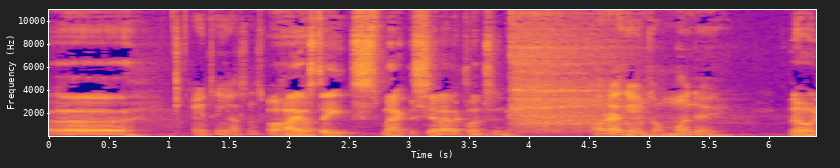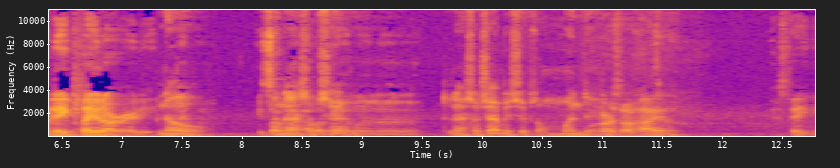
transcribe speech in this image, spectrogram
Uh, mm. Anything else? Ohio State smacked the shit out of Clemson. Oh, that game's on Monday. No, they played already. No, it's talking about National Alabama? Champion. and, the national championship's on Monday. Versus Ohio State.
